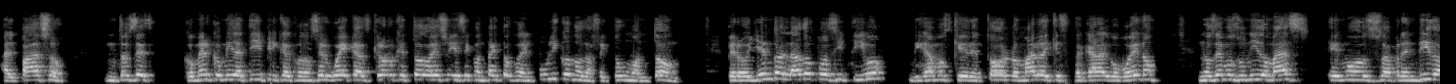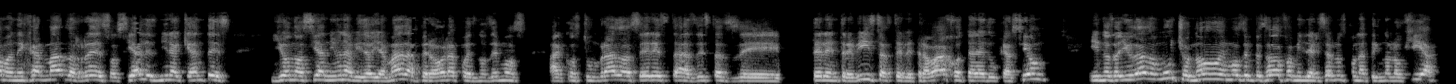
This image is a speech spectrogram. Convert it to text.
al paso. Entonces, comer comida típica, conocer huecas, creo que todo eso y ese contacto con el público nos afectó un montón. Pero yendo al lado positivo, digamos que de todo lo malo hay que sacar algo bueno. Nos hemos unido más, hemos aprendido a manejar más las redes sociales. Mira que antes yo no hacía ni una videollamada, pero ahora pues nos hemos acostumbrado a hacer estas, estas eh, teleentrevistas, teletrabajo, teleeducación, y nos ha ayudado mucho, ¿no? Hemos empezado a familiarizarnos con la tecnología.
